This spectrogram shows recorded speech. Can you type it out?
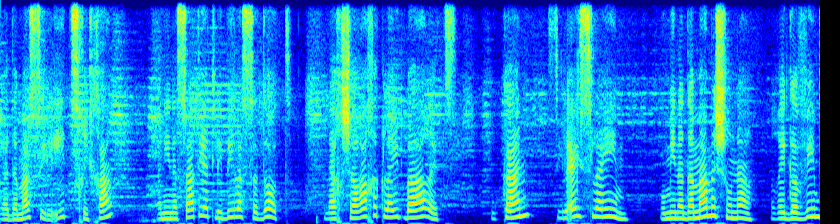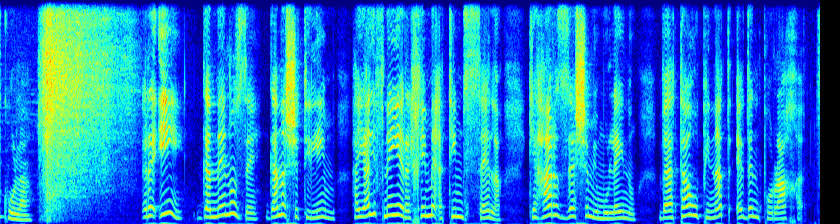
באדמה סלעית, צחיחה? אני נשאתי את ליבי לשדות, להכשרה חקלאית בארץ. וכאן סלעי סלעים, ומן אדמה משונה, רגבים כולה. ראי, גננו זה, גן השתילים, היה לפני ירחים מעטים סלע, כהר זה שממולנו, ועתה הוא פינת עדן פורחת.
